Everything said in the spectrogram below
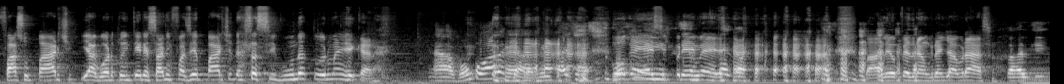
faço parte e agora estou interessado em fazer parte dessa segunda turma aí, cara. Ah, vambora, cara. Vou ganhar esse prêmio aí. Valeu, Pedrão. Um grande abraço. Valeu,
